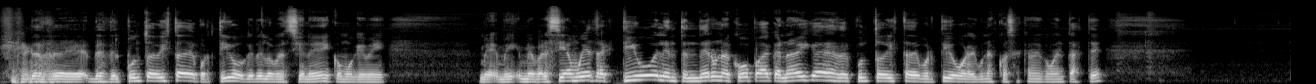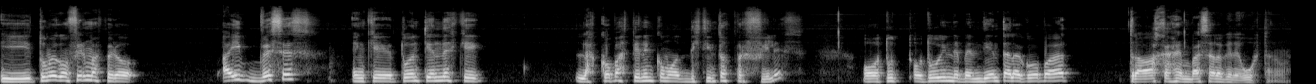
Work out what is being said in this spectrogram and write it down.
Desde, desde el punto de vista deportivo que te lo mencioné, como que me, me, me- me parecía muy atractivo el entender una copa canábica desde el punto de vista deportivo por algunas cosas que me comentaste. Y tú me confirmas, pero hay veces en que tú entiendes que las copas tienen como distintos perfiles? ¿O tú, o tú independiente a la copa, trabajas en base a lo que te gusta, ¿no?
